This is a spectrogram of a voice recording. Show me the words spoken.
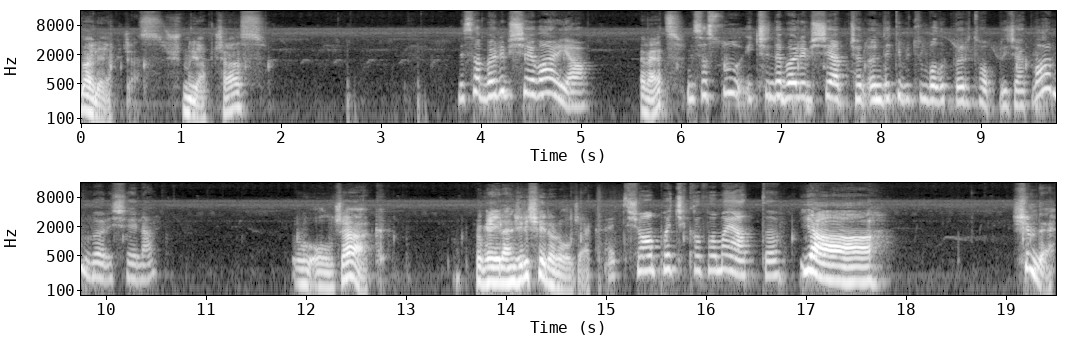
böyle yapacağız. Şunu yapacağız. Mesela böyle bir şey var ya. Evet. Mesela su içinde böyle bir şey yapacaksın. Öndeki bütün balıkları toplayacak. Var mı böyle şeyler? Olacak. Çok eğlenceli şeyler olacak. Evet, şu an paçı kafama yattı. Ya. Şimdi.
